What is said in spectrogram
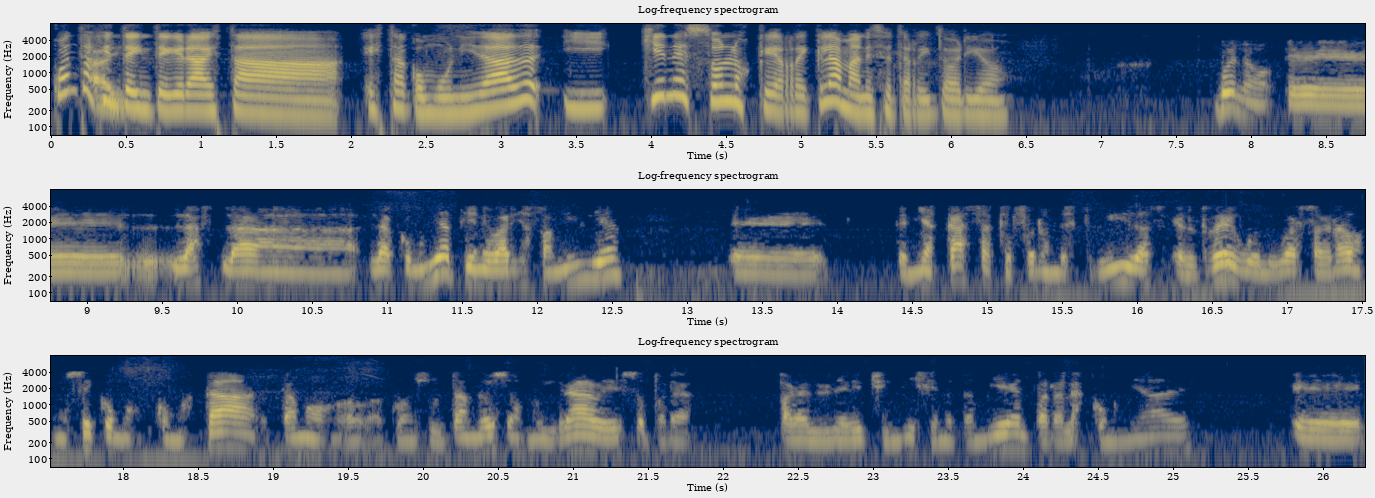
¿Cuánta gente integra esta, esta comunidad y quiénes son los que reclaman ese territorio? Bueno, eh, la, la, comunidad tiene varias familias, eh, tenía casas que fueron destruidas, el rego, el lugar sagrado, no sé cómo, cómo está, estamos uh, consultando eso, es muy grave eso para, para el derecho indígena también, para las comunidades. Eh,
